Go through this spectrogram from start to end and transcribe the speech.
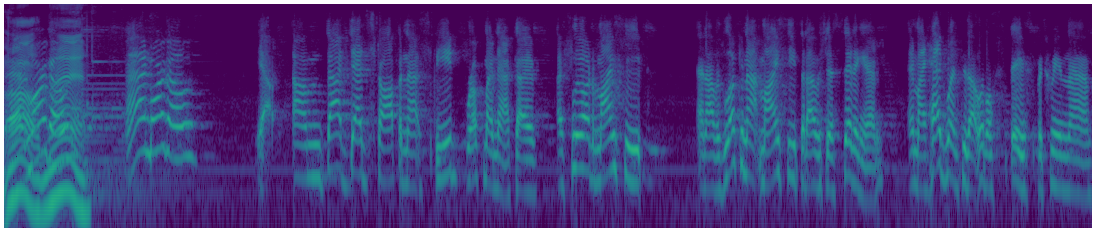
and oh, more goes, and more goes. Yeah, um, that dead stop and that speed broke my neck. I, I flew out of my seat and I was looking at my seat that I was just sitting in, and my head went through that little space between the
